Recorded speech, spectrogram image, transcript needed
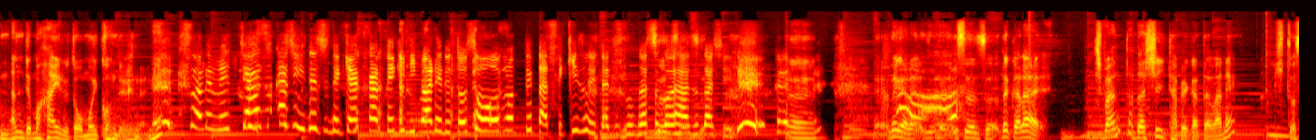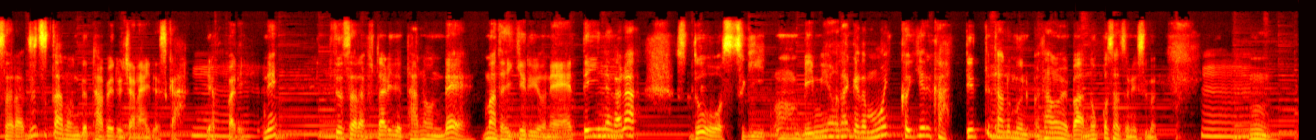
何でも入ると思い込んでるんだよね。それめっちゃ恥ずかしいですね。客観的に言われるとそう思ってたって気づいた自分がすごい恥ずかしい。うん、だから そうそう。だから一番正しい食べ方はね一皿ずつ頼んで食べるじゃないですか。やっぱり。ね一皿二人で頼んでまだいけるよねって言いながらどう次、うん、微妙だけどもう一個いけるかって言って頼む頼めば残さずに済む。ううん。ん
